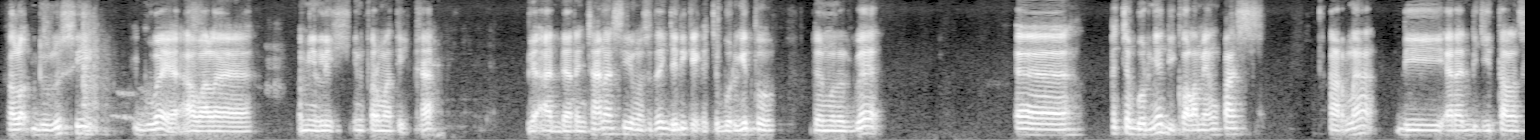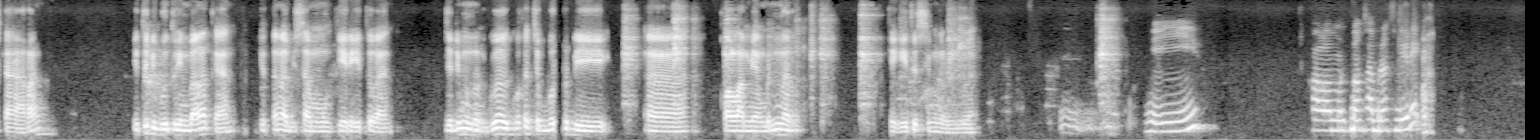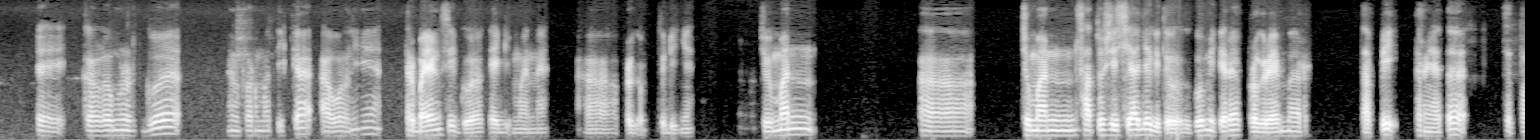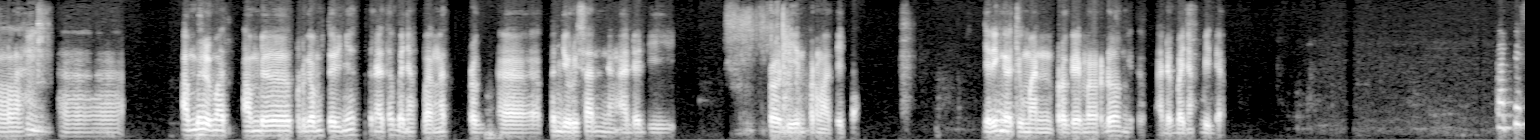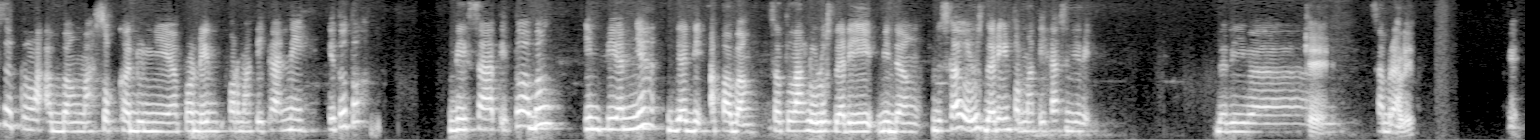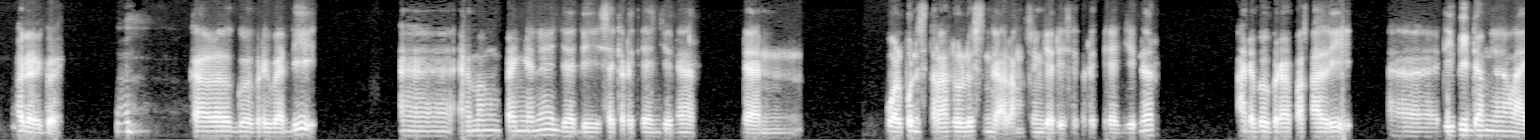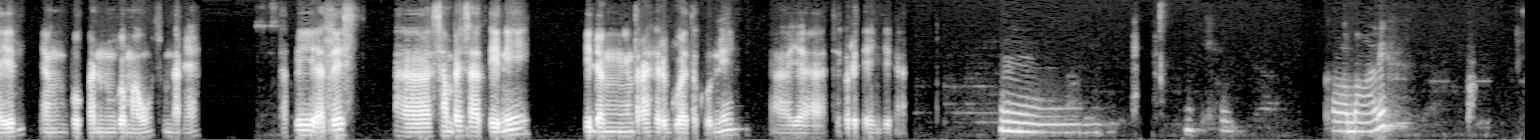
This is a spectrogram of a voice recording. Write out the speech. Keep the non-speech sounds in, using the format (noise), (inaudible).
Kalau dulu sih gue ya awalnya memilih informatika nggak ada rencana sih maksudnya jadi kayak kecebur gitu dan menurut gue eh keceburnya di kolam yang pas karena di era digital sekarang itu dibutuhin banget kan kita nggak bisa memungkiri itu kan jadi menurut gue gue kecebur di eh, kolam yang bener kayak gitu sih menurut gue Oke. Kalau menurut bang Sabran sendiri? Oke, kalau menurut gue informatika awalnya terbayang sih gue kayak gimana uh, program studinya. Cuman uh, cuman satu sisi aja gitu. Gue mikirnya programmer. Tapi ternyata setelah Hmm. uh, ambil mat- ambil program studinya ternyata banyak banget pro- uh, penjurusan yang ada di prodi informatika. Jadi nggak cuman programmer doang gitu, ada banyak bidang. Tapi setelah abang masuk ke dunia prodi informatika nih, itu tuh di saat itu abang impiannya jadi apa bang? Setelah lulus dari bidang, setelah lulus dari informatika sendiri, dari bang Oke. Sabran. Alif? Oh dari gue. Kalau gue pribadi eh, emang pengennya jadi security engineer dan walaupun setelah lulus nggak langsung jadi security engineer, ada beberapa kali eh, di bidang yang lain yang bukan gue mau sebenarnya. Tapi at least eh, sampai saat ini bidang yang terakhir gue tekunin eh, ya security engineer. Hmm. Oke. Kalau bang Alif?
